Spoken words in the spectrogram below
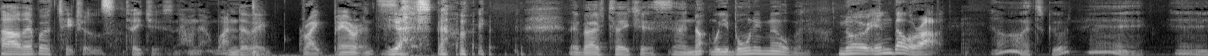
Uh, they're both teachers. Teachers. Oh, no wonder they're great parents. Yes. they're both teachers. Uh, not, were you born in Melbourne? no, in Ballarat. Oh, that's good. Yeah, yeah.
